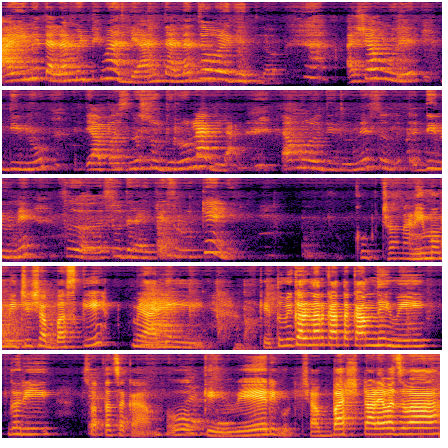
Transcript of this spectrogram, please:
आईने त्याला मिठी मारली आणि त्याला जवळ घेतलं. अशामुळे दिनू त्यापासून सुधरू लागला. सु- सुधारायची सुरू केली. खूप छान. आणि मम्मीची शब्बासकी मिळाली. ओके तुम्ही करणार का आता काम नेहमी? घरी? स्वतःचं काम? ओके व्हेरी गुड शाब्बास टाळ्या वाजवा.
